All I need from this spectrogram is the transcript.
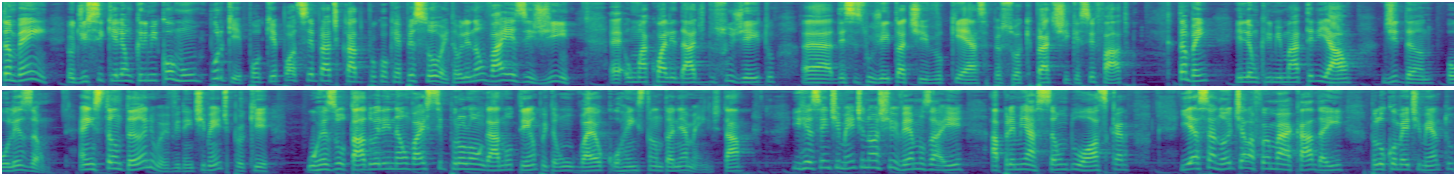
Também eu disse que ele é um crime comum, por quê? Porque pode ser praticado por qualquer pessoa, então ele não vai exigir é, uma qualidade do sujeito, é, desse sujeito ativo, que é essa pessoa que pratica esse fato. Também ele é um crime material de dano ou lesão. É instantâneo, evidentemente, porque o resultado ele não vai se prolongar no tempo, então vai ocorrer instantaneamente, tá? E recentemente nós tivemos aí a premiação do Oscar e essa noite ela foi marcada aí pelo cometimento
